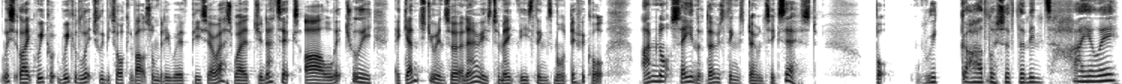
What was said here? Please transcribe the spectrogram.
listen, like we could we could literally be talking about somebody with PCOS where genetics are literally against you in certain areas to make these things more difficult. I'm not saying that those things don't exist regardless of them entirely,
